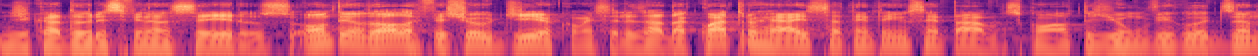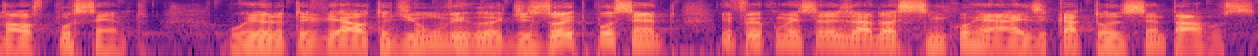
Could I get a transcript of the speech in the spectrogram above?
Indicadores financeiros. Ontem o dólar fechou o dia comercializado a R$ 4,71, com alta de 1,19%. O euro teve alta de 1,18% e foi comercializado a R$ 5,14.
